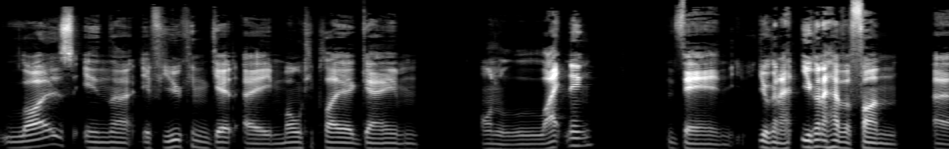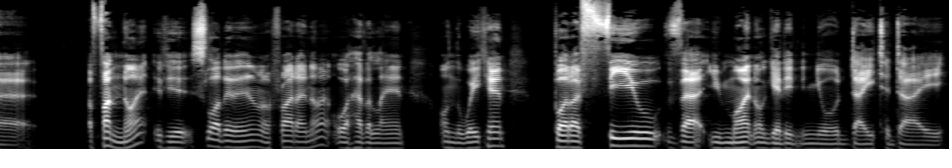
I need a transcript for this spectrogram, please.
lies in that if you can get a multiplayer game on Lightning, then you're gonna you're gonna have a fun uh, a fun night if you slot it in on a Friday night or have a LAN on the weekend. But I feel that you might not get it in your day to day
